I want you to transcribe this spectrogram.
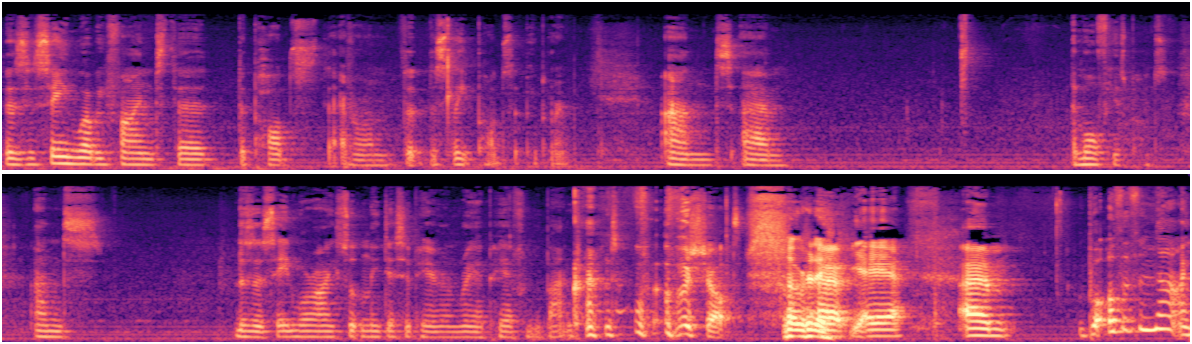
There's a scene where we find the, the pods that everyone, the, the sleep pods that people are in, and um, the Morpheus pods, and there's a scene where I suddenly disappear and reappear from the background of a shot. Oh, really? Uh, yeah, yeah. Um, but other than that, I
